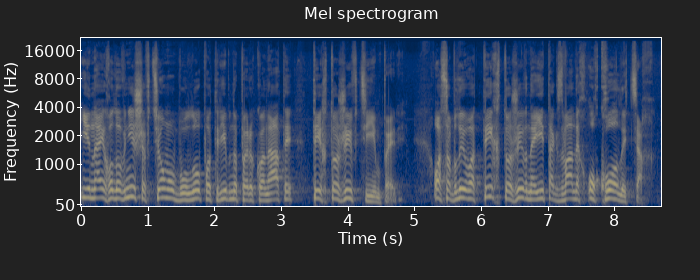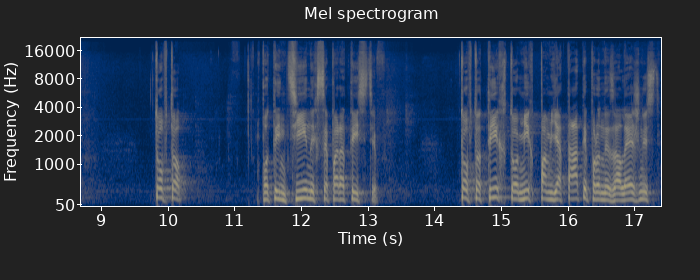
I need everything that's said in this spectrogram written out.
І найголовніше в цьому було потрібно переконати тих, хто жив в цій імперії, особливо тих, хто жив на її так званих околицях, тобто потенційних сепаратистів, тобто тих, хто міг пам'ятати про незалежність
